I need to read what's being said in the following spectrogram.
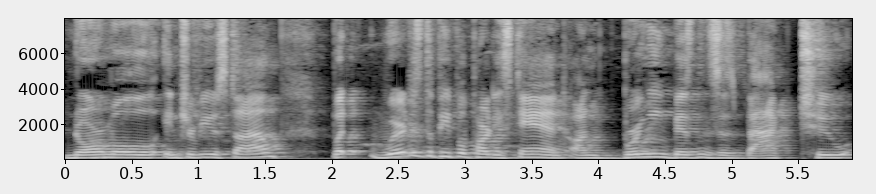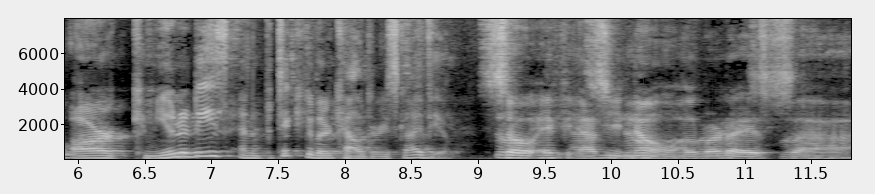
normal interview style. But where does the People Party stand on bringing businesses back to our communities and in particular Calgary Skyview? So, if as you know, Alberta is uh,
